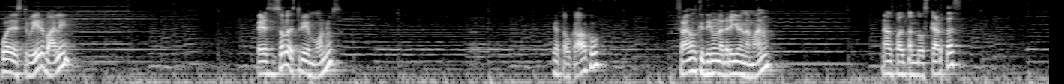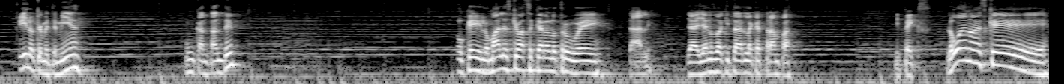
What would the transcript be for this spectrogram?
Puede destruir, vale. Pero si solo destruye monos. Carta boca abajo. Sabemos que tiene un ladrillo en la mano. Nada más faltan dos cartas. Y lo que me temía. Un cantante. Ok, lo malo es que va a sacar al otro güey. Dale. Ya, ya nos va a quitar la trampa. Lo bueno es que...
